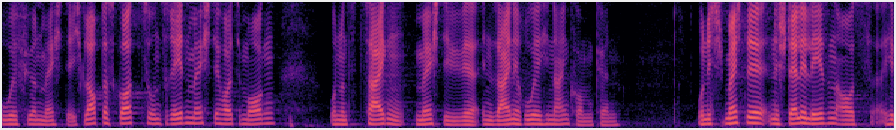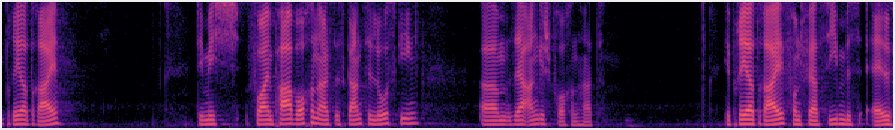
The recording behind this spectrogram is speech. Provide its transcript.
Ruhe führen möchte. Ich glaube, dass Gott zu uns reden möchte heute Morgen und uns zeigen möchte, wie wir in seine Ruhe hineinkommen können. Und ich möchte eine Stelle lesen aus Hebräer 3, die mich vor ein paar Wochen, als das Ganze losging, ähm, sehr angesprochen hat. Hebräer 3 von Vers 7 bis 11.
